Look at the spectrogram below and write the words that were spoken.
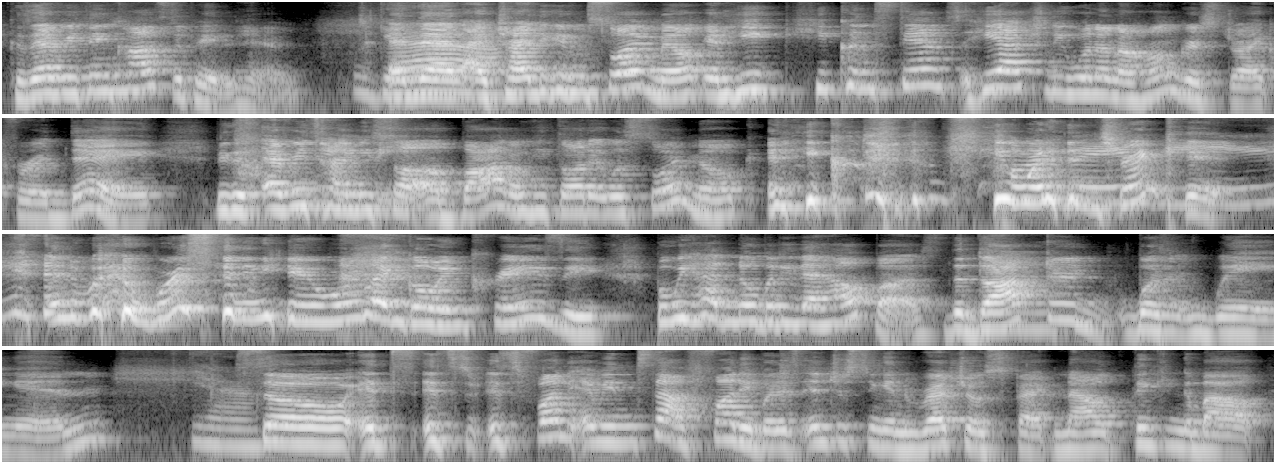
because everything constipated him. Yeah. And then I tried to give him soy milk, and he he couldn't stand. He actually went on a hunger strike for a day because every time he saw a bottle, he thought it was soy milk, and he couldn't. he wouldn't drink it. And we're, we're sitting here, we're like going crazy, but we had nobody to help us. The doctor yeah. wasn't weighing in. Yeah. So it's it's it's funny. I mean, it's not funny, but it's interesting in retrospect. Now thinking about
